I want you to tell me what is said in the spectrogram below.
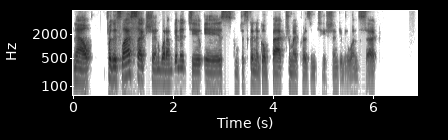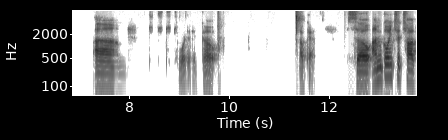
Now, for this last section, what I'm gonna do is I'm just gonna go back to my presentation. Give me one sec. Um, where did it go? Okay. So I'm going to talk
